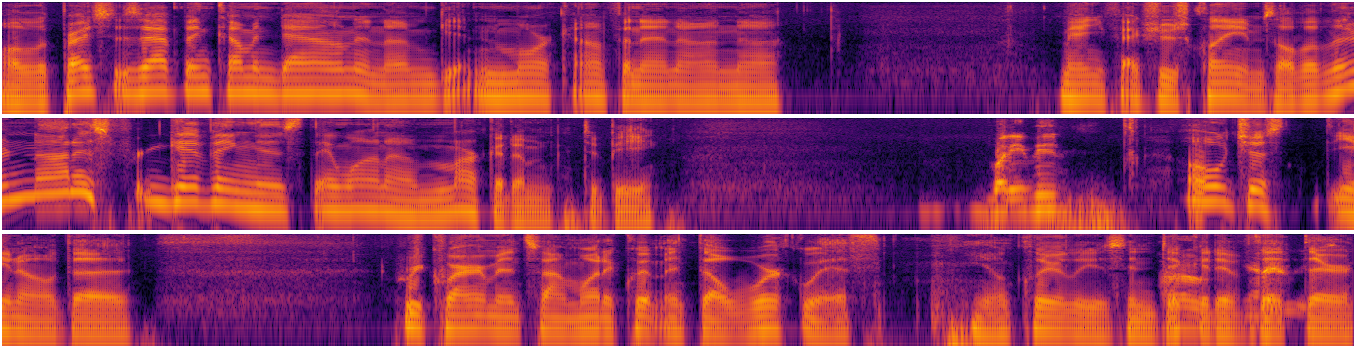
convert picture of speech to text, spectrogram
Although the prices have been coming down, and I'm getting more confident on uh, manufacturers' claims, although they're not as forgiving as they want to market them to be. What do you mean? Oh, just, you know, the requirements on what equipment they'll work with, you know, clearly is indicative oh, yeah. that they're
